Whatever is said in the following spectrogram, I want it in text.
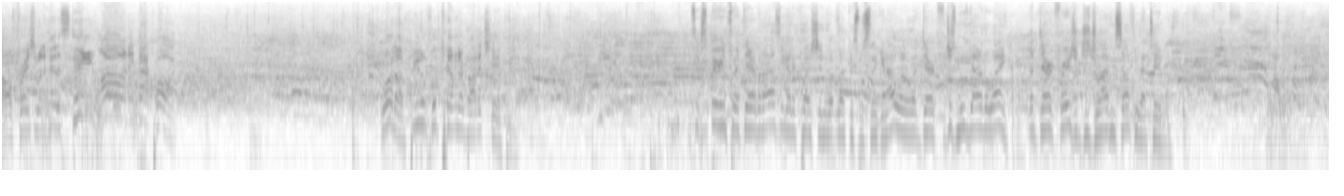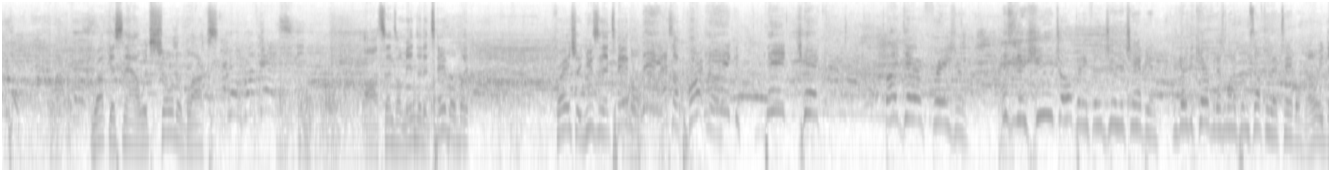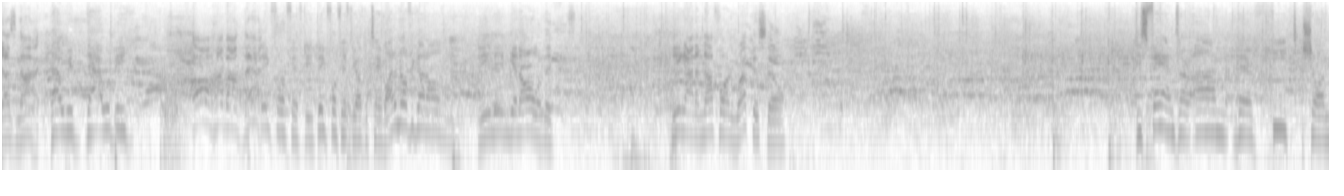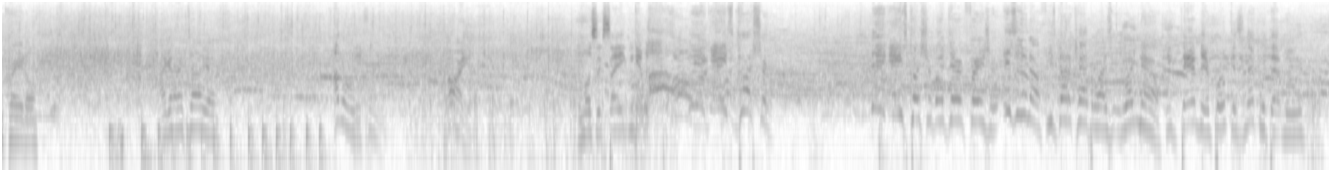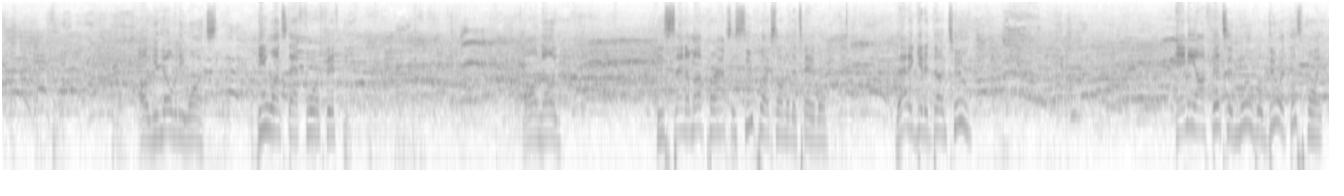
Oh, Frazier went ahead of steam. Oh, and he got caught. What a beautiful counter by the champion. It's experience right there, but I also got to question what Ruckus was thinking. I would have let Derek just moved out of the way. Let Derek Frazier just drive himself through that table. Ruckus now with shoulder blocks. Oh, sends him into the table, but Frazier using the table as a partner. Big, big kick by Derek Frazier. This is a huge opening for the junior champion. He's got to be careful. He doesn't want to put himself through that table. No, he does not. That would be that would be Oh, how about that? big 450. Big 450 off the table. I don't know if he got all of them. He didn't get all of it. He got enough on Ruckus, though. These fans are on their feet, Sean Cradle. I gotta tell you, I'm a fan. How are you? The most exciting you can get with. Oh, oh big ace crusher! Big ace crusher by Derek Frazier. Isn't enough. He's got to capitalize it right now. He damn near broke his neck with that move. Oh, you know what he wants. He wants that 450. Oh no. He sent him up, perhaps a suplex onto the table. That'd get it done too. Any offensive move will do at this point.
